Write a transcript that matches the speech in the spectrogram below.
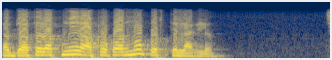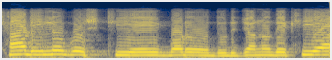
সব যত রকমের অপকর্ম করতে লাগল। ছাড়িল গোষ্ঠীয়ে বড় দুর্জন দেখিয়া,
